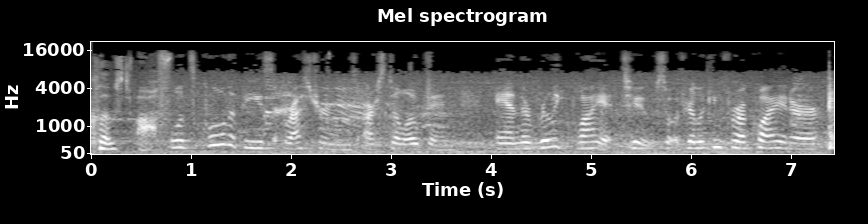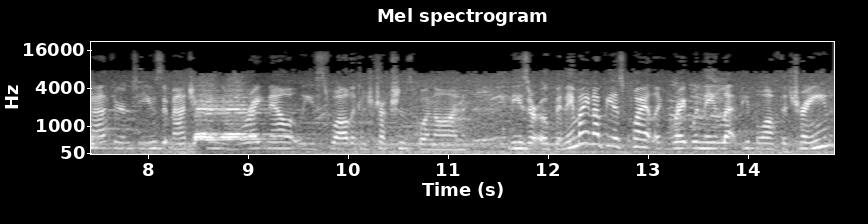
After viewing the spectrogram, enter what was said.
closed off. Well, it's cool that these restrooms are still open and they're really quiet too. So if you're looking for a quieter bathroom to use at Magic Kingdom, right now at least while the construction's going on, these are open. They might not be as quiet like right when they let people off the train,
